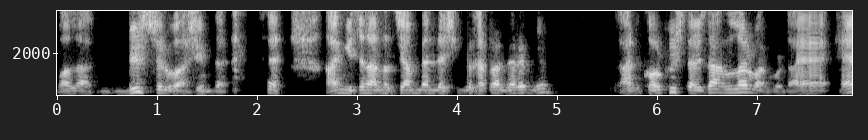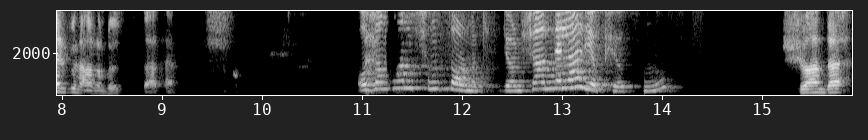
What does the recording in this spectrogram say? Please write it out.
Valla bir sürü var şimdi. Hangisini anlatacağım ben de şimdi karar veremiyorum. Hani korkunç derecede anılar var burada. Her, gün anımızdı zaten. O zaman şunu sormak istiyorum. Şu an neler yapıyorsunuz? Şu anda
